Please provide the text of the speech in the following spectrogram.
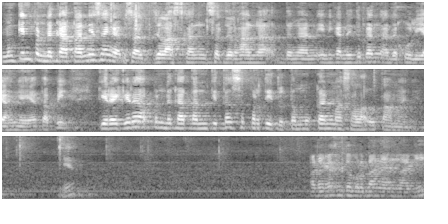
mungkin pendekatannya saya nggak bisa jelaskan sederhana dengan ini kan itu kan ada kuliahnya ya tapi kira-kira pendekatan kita seperti itu temukan masalah utamanya ya adakah satu pertanyaan lagi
